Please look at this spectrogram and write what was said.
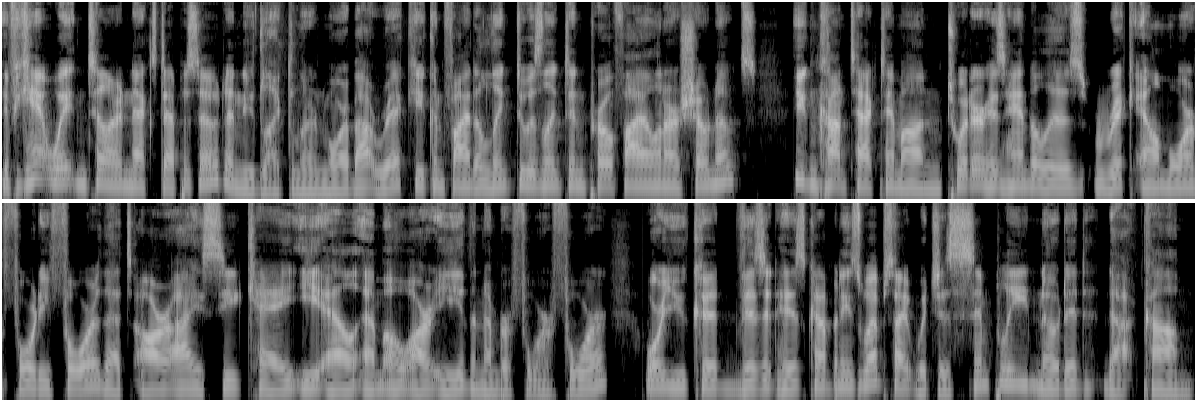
If you can't wait until our next episode and you'd like to learn more about Rick, you can find a link to his LinkedIn profile in our show notes. You can contact him on Twitter. His handle is Rick Elmore44. That's R I C K E L M O R E, the number 44. Or you could visit his company's website, which is simplynoted.com.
